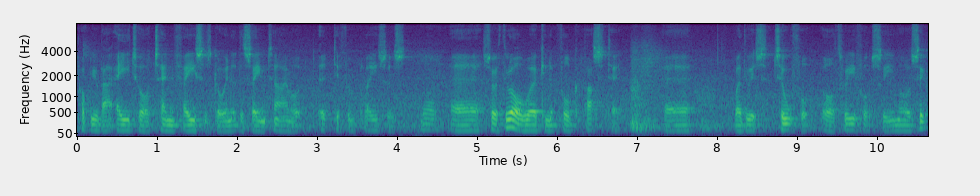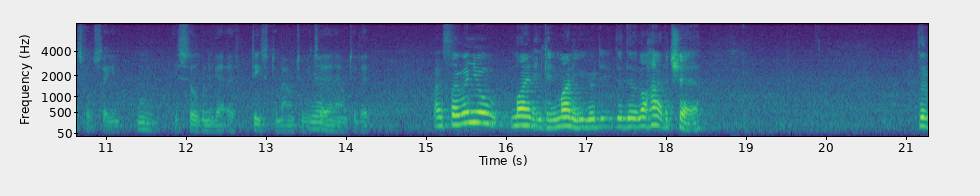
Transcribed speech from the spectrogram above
probably about eight or ten faces going at the same time at, at different places. Right. Uh, so if they're all working at full capacity, uh, whether it's a two foot or three foot seam or a six foot seam, Mm. you're still going to get a decent amount of Yeah. return out of it. And so when you're mining, you're mining, you're the, the, the height of a chair, the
